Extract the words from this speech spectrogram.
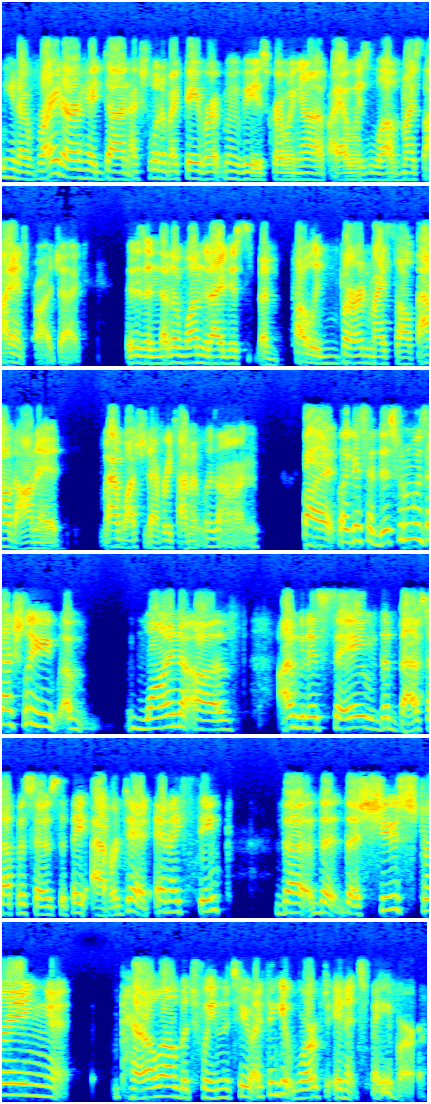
you know writer had done actually one of my favorite movies growing up. I always loved my science project. It was another one that I just I probably burned myself out on it. I watched it every time it was on. But like I said, this one was actually a, one of I'm going to say the best episodes that they ever did, and I think the the the shoestring parallel between the two, I think it worked in its favor.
